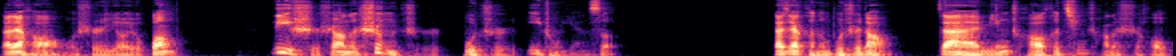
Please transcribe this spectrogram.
大家好，我是耀有光。历史上的圣旨不止一种颜色。大家可能不知道，在明朝和清朝的时候，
